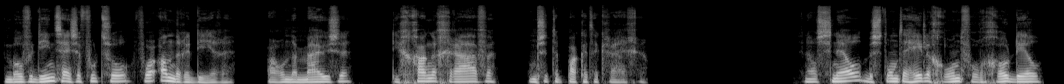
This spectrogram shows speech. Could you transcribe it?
En bovendien zijn ze voedsel voor andere dieren, waaronder muizen, die gangen graven om ze te pakken te krijgen. En al snel bestond de hele grond voor een groot deel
